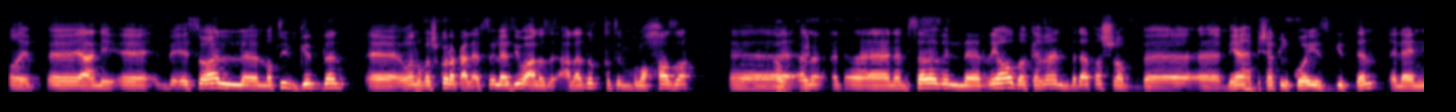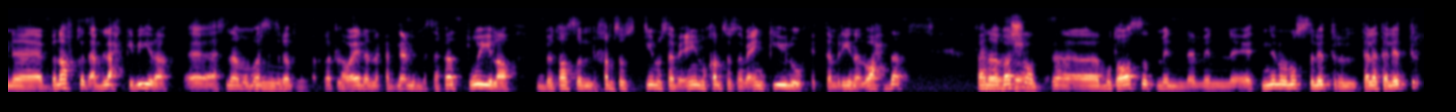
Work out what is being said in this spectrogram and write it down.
طيب آه، يعني آه، سؤال لطيف جدا. آه، وأنا بشكرك على الأسئلة دي وعلى على دقة الملاحظة. آه، أنا أنا أنا بسبب الرياضة كمان بدأت أشرب آه، آه، مياه بشكل كويس جدا لأن بنفقد أملاح كبيرة أثناء ممارسة رياضة الدراجات الهوائية لأن إحنا بنعمل مسافات طويلة بتصل 65 و70 و75 كيلو في التمرينة الواحدة. فأنا بشرب متوسط من من 2.5 لتر ل 3 لتر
